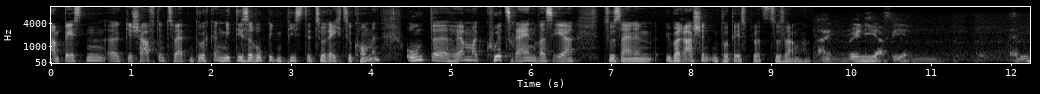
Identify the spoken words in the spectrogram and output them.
am besten äh, geschafft, im zweiten Durchgang mit dieser ruppigen Piste zurechtzukommen. Und äh, hören wir kurz rein, was er zu seinem überraschenden Podestplatz zu sagen hat. I'm really happy and, and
